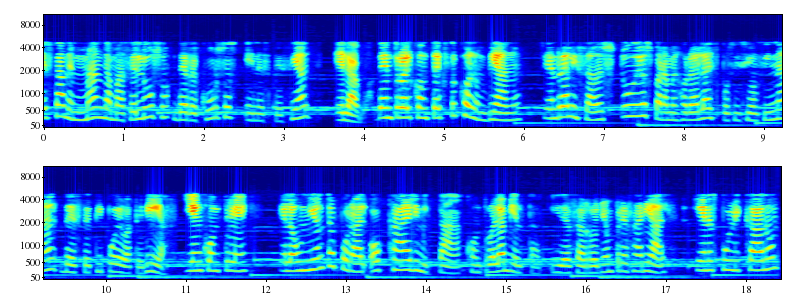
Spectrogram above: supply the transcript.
esta demanda más el uso de recursos, en especial el agua. Dentro del contexto colombiano, se han realizado estudios para mejorar la disposición final de este tipo de baterías y encontré que la Unión Temporal OCAE Limitada, Control Ambiental y Desarrollo Empresarial, quienes publicaron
